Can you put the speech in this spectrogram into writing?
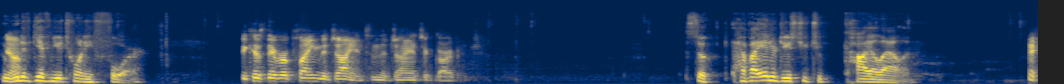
who No. would have given you 24. because they were playing the Giants, and the Giants are garbage. So have I introduced you to Kyle Allen?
